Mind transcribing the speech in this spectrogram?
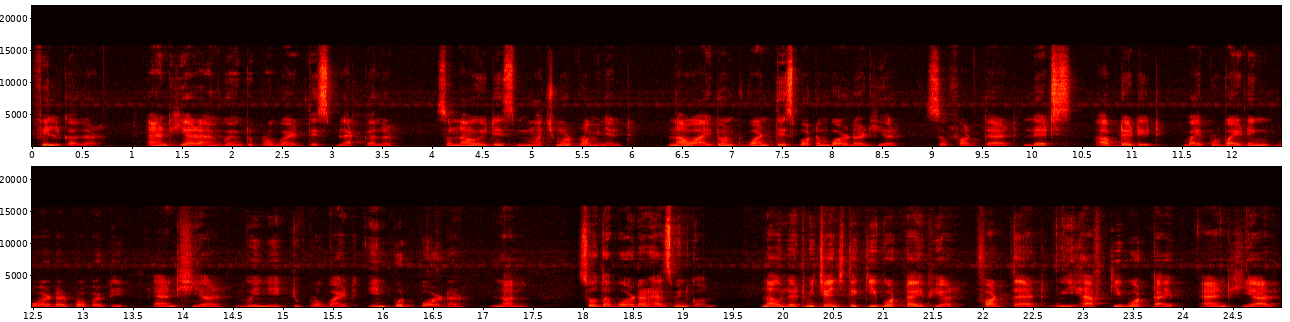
fill color. And here I am going to provide this black color. So now it is much more prominent. Now I don't want this bottom border here. So for that let's update it by providing border property. And here we need to provide input border none. So the border has been gone now let me change the keyboard type here. For that we have keyboard type and here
